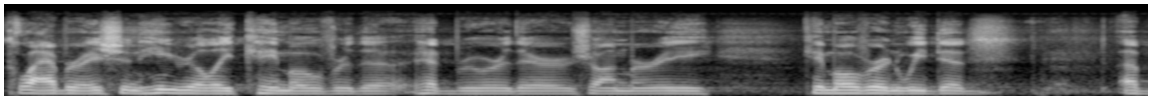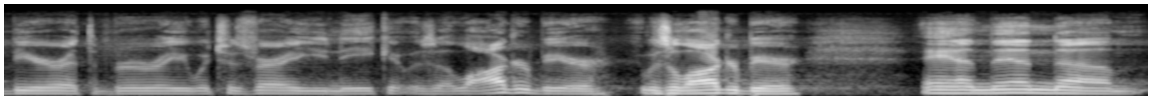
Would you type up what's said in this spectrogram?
collaboration. He really came over, the head brewer there, Jean Marie, came over, and we did a beer at the brewery, which was very unique. It was a lager beer. It was a lager beer, and then. Um,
